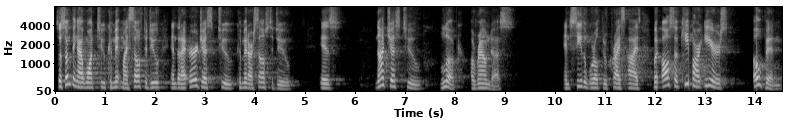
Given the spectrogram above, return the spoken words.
So, something I want to commit myself to do and that I urge us to commit ourselves to do is not just to look around us and see the world through Christ's eyes, but also keep our ears open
